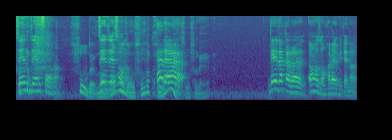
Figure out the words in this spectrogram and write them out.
全然そうなの。そうだよな。全然そうなの。そんな困んないたぞそれでだからアマゾン払えみたいな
